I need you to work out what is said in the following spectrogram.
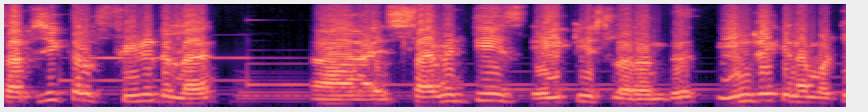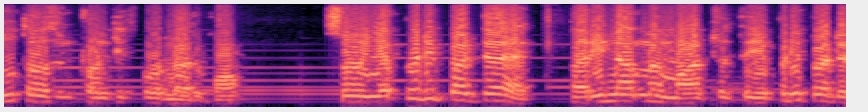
சர்ஜிக்கல் ஃபீல்டுல செவன்டிஸ் எயிட்டிஸ்ல இருந்து இன்றைக்கு நம்ம டூ தௌசண்ட் டுவெண்ட்டி ஃபோர்ல இருக்கோம். சோ எப்படிப்பட்ட பரிணாம மாற்றத்தை எப்படிப்பட்ட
